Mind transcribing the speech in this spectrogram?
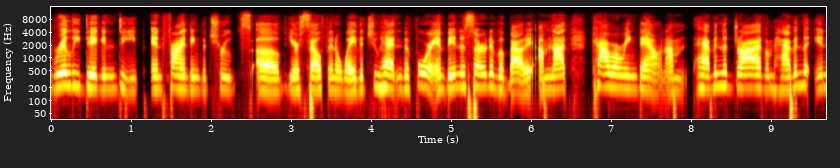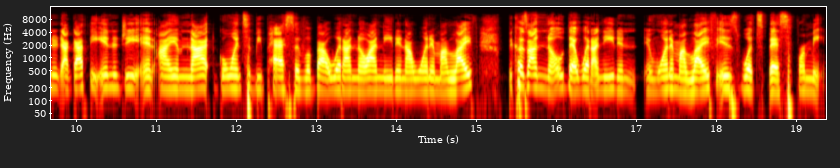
really digging deep and finding the truths of yourself in a way that you hadn't before and being assertive about it. I'm not cowering down. I'm having the drive, I'm having the energy. I got the energy and I am not going to be passive about what I know I need and I want in my life because I know that what I need and, and want in my life is what's best for me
